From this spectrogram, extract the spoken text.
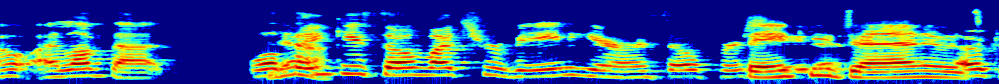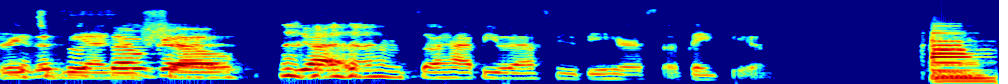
Oh, I love that. Well, yeah. thank you so much for being here. I so appreciate Thank you, Jen. It was okay, great to be on so your good. show. Yes. I'm so happy you asked me to be here. So thank you.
